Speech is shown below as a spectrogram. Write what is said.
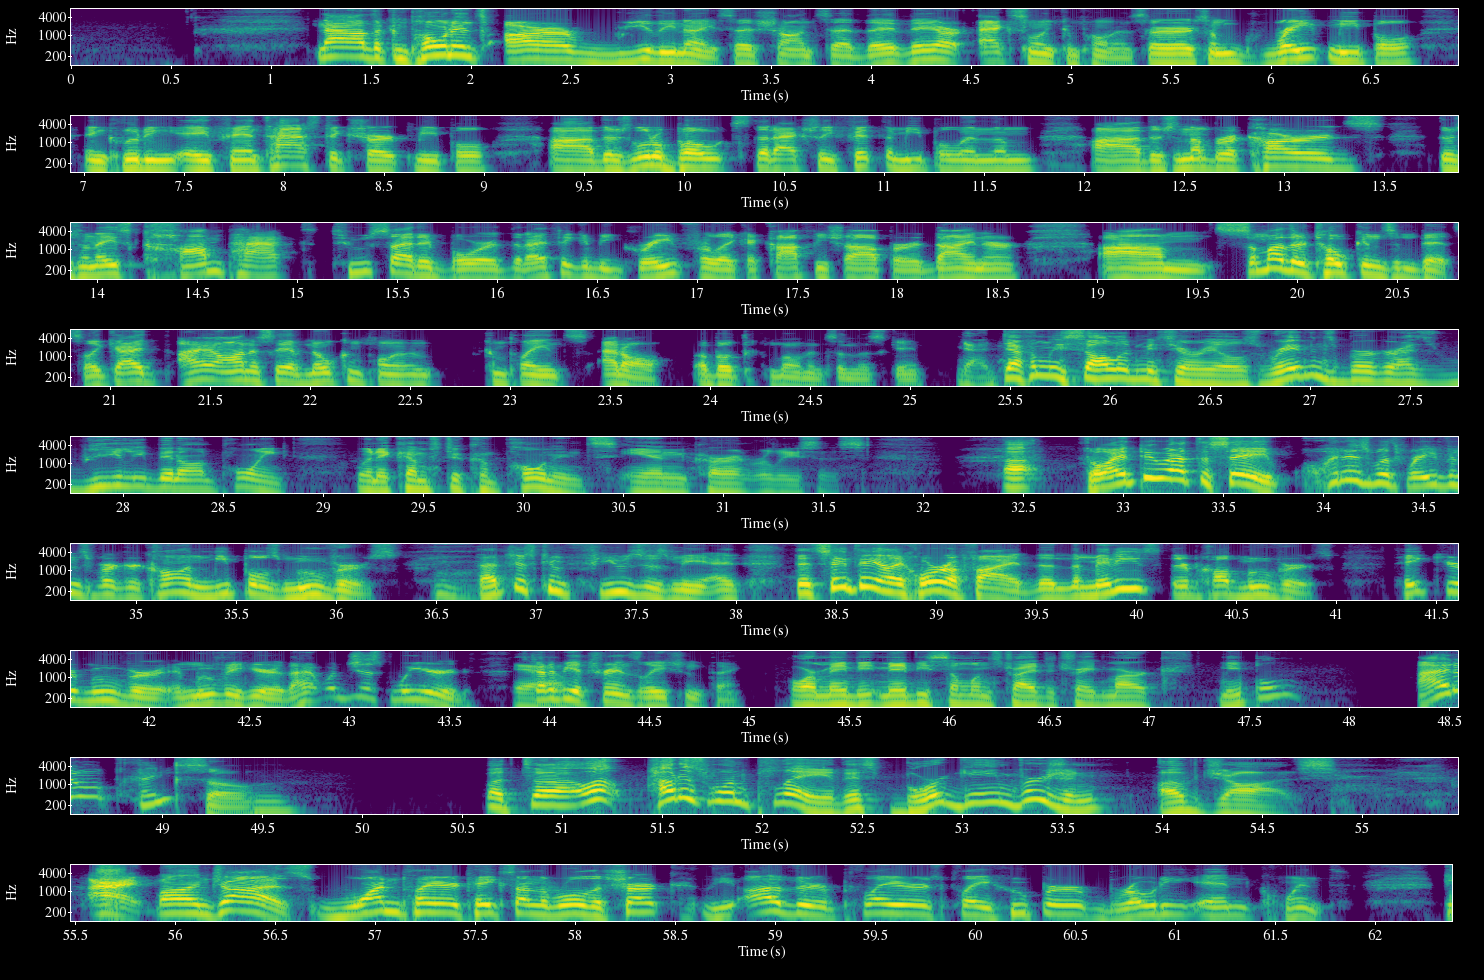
Now the components are really nice, as Sean said. They they are excellent components. There are some great meeple, including a fantastic shark meeple. Uh, there's little boats that actually fit the meeple in them. Uh, there's a number of cards. There's a nice compact two-sided board that I think would be great for like a coffee shop or a diner. Um, some other tokens and bits. Like I I honestly have no component complaints at all about the components in this game. Yeah, definitely solid materials. Ravensburger has really been on point when it comes to components in current releases. Uh, Though I do have to say, what is with Ravensburger calling meeples movers? Hmm. That just confuses me. I, the same thing like Horrified. The the minis, they're called movers. Take your mover and move it here. That was just weird. Yeah. It's got to be a translation thing. Or maybe maybe someone's tried to trademark meeple. I don't think so. Hmm. But uh, well, how does one play this board game version of Jaws? All right. Well, in Jaws, one player takes on the role of the shark. The other players play Hooper, Brody, and Quint.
